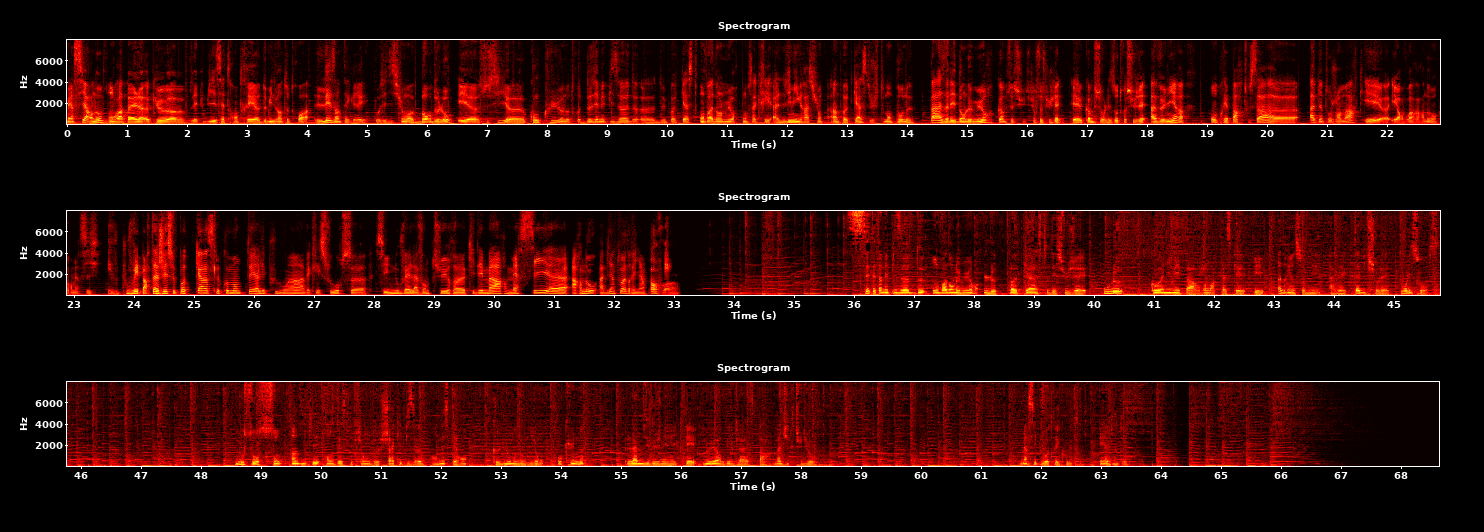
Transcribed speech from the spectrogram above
Merci Arnaud. On rappelle que euh, vous avez publié cette rentrée 2023 Les Intégrés aux éditions euh, Bordelot. Et euh, ceci conclut notre deuxième épisode du podcast On va dans le mur consacré à l'immigration. Un podcast justement pour ne pas aller dans le mur comme sur ce sujet et comme sur les autres sujets à venir on prépare tout ça. Euh, à bientôt Jean-Marc et, euh, et, au revoir Arnaud, encore merci. Et vous pouvez partager ce podcast, le commenter, aller plus loin avec les sources. Euh, c'est une nouvelle aventure euh, qui démarre. Merci Arnaud, à bientôt Adrien. Au revoir. C'était un épisode de On va dans le mur, le podcast des sujets houleux, co-animé par Jean-Marc Pasquet et Adrien Sommier avec David Cholet pour les sources. Nos sources sont indiquées en description de chaque épisode en espérant que nous n'en oublions aucune. La musique du générique est New York Big Jazz par Magic Studio. Merci pour votre écoute et à bientôt.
